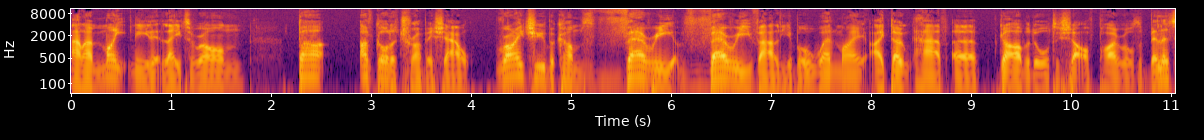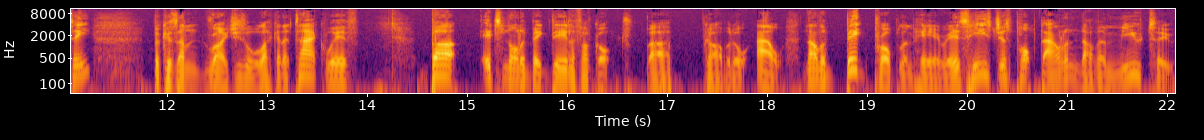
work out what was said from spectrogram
And I might need it later on. But I've got a Trubbish out. Raichu becomes very, very valuable when my I don't have a Garbodor to shut off Pyroar's ability, because then Raichu's all I can attack with. But it's not a big deal if I've got uh, Garbodor out. Now the big problem here is he's just popped down another Mewtwo.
